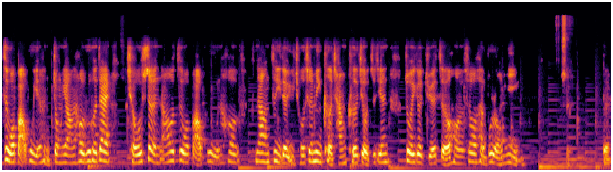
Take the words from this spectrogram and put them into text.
自我保护也很重要，然后如何在求胜，然后自我保护，然后让自己的羽球生命可长可久之间做一个抉择，哈，有时候很不容易。是。对，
